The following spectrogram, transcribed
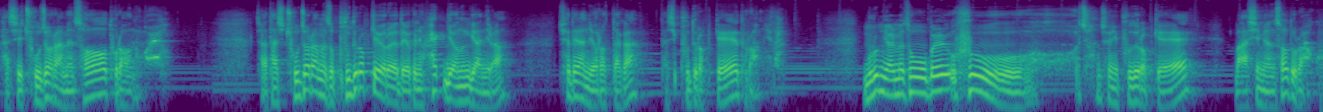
다시 조절하면서 돌아오는 거예요. 자 다시 조절하면서 부드럽게 열어야 돼요. 그냥 획 여는 게 아니라 최대한 열었다가 다시 부드럽게 돌아옵니다. 무릎 열면서 호흡을 후 천천히 부드럽게 마시면서 돌아오고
